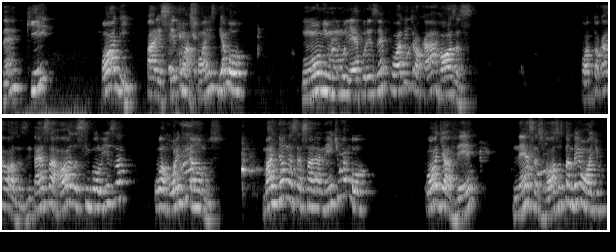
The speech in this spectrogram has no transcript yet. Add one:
né, que podem parecer com ações de amor. Um homem e uma mulher, por exemplo, podem trocar rosas. Pode tocar rosas. Então, essa rosa simboliza o amor entre ambos. Mas não necessariamente o amor. Pode haver nessas rosas também ódio.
